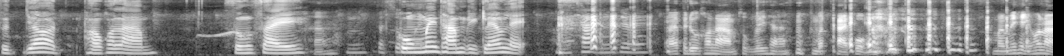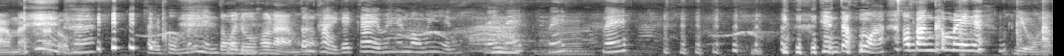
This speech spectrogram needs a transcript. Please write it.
สุดยอดเผาข้าวหลาม สงสัย ฮะอืมจะสุกคงไม่ทำอีกแล้วแหละ ชาตินี้ใช่ไหม ไปไปดูข้าวหลามสุกหรือยังมาถ่ายผมนะ มันไม่เห็นข้าวหลามนะถ่ายผมฮะใส่ผมไม่เห็นต้องผมาดูข้าวหลามคต้รัองบถ่ายใกล้ๆ ไม่งั้นมองไม่เห็นไหนไหนไหนอืมไหน เห็นแต่หัว เอาบังทำไมเนี่ย หิวครับ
